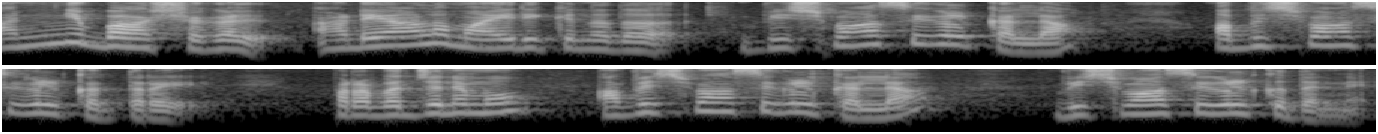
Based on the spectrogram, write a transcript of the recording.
അന്യഭാഷകൾ അടയാളമായിരിക്കുന്നത് വിശ്വാസികൾക്കല്ല അവിശ്വാസികൾക്കത്രേ. പ്രവചനമോ അവിശ്വാസികൾക്കല്ല വിശ്വാസികൾക്ക് തന്നെ.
